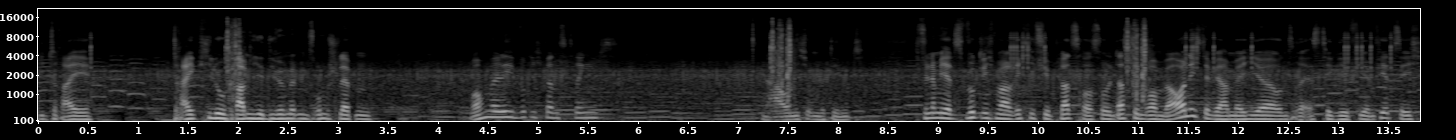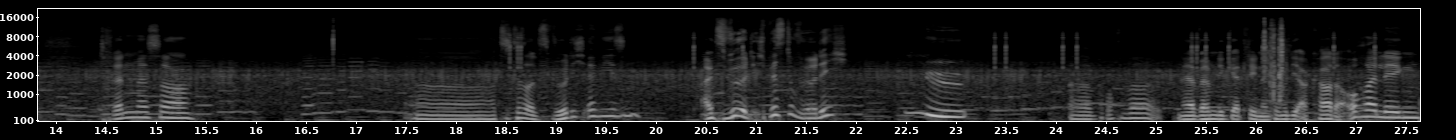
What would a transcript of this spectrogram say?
Die drei, drei Kilogramm hier, die wir mit uns rumschleppen. Brauchen wir die wirklich ganz dringend? Na, auch nicht unbedingt. Ich will nämlich jetzt wirklich mal richtig viel Platz rausholen. Das Ding brauchen wir auch nicht, denn wir haben ja hier unsere STG 44 Trennmesser. Äh, Hat sich das als würdig erwiesen? Als würdig? Bist du würdig? Nö. Äh, brauchen wir... Naja, wir haben die Gatling, dann können wir die Arcade auch reinlegen.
